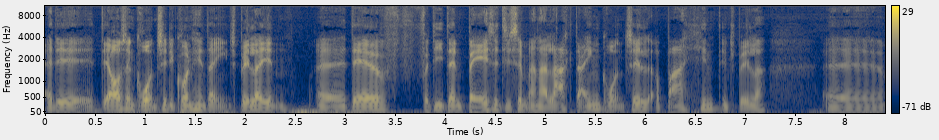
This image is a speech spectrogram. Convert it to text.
at det, det er også en grund til, at de kun henter én spiller ind. Øh, det er jo fordi den base, de simpelthen har lagt, der er ingen grund til at bare hente en spiller. Øh,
